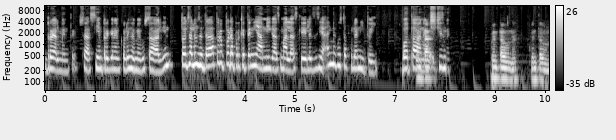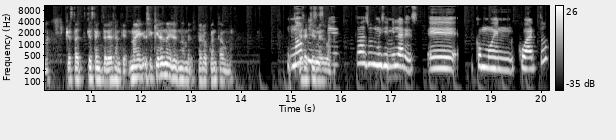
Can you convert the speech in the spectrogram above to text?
realmente. O sea, siempre que en el colegio me gustaba alguien, todo el salón se enteraba, pero era porque tenía amigas malas que les decía, ay, me gusta fulanito y botaban el chisme. Cuenta una, cuenta una, que está, que está interesante. No hay- si quieres no dices nombres, pero cuenta una. No, Ese pues chisme es es que bueno. todas son muy similares. Eh, como en cuarto,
